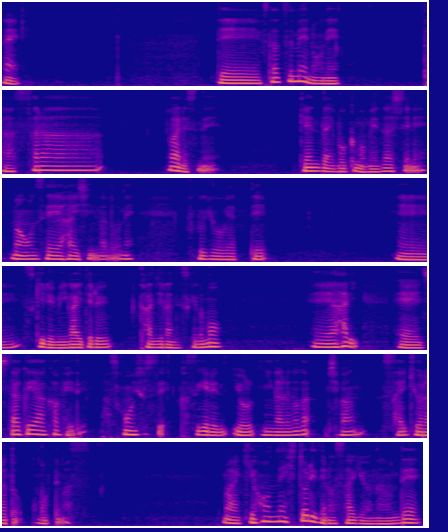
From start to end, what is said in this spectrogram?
はい。で、二つ目のね、脱サラはですね、現在僕も目指してね、まあ音声配信などね、副業をやって、えー、スキル磨いてる感じなんですけども、えー、やはり、えー、自宅やカフェでパソコン一つで稼げるようになるのが一番最強だと思ってます。まあ基本ね、一人での作業なので、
